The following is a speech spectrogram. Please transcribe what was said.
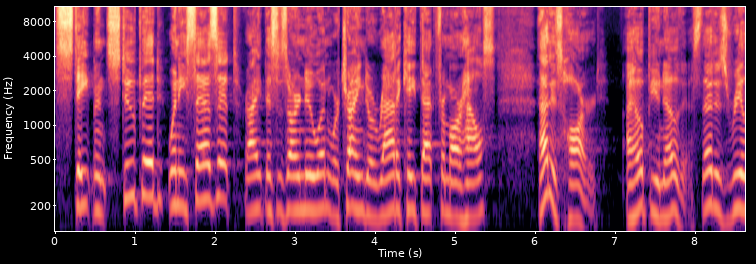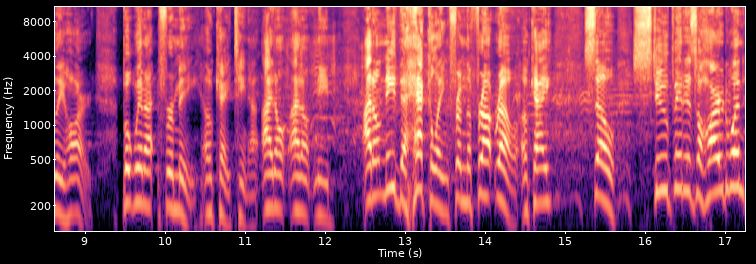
statement stupid when he says it, right? This is our new one. We're trying to eradicate that from our house. That is hard. I hope you know this. That is really hard. But when I, for me, okay, Tina, I don't, I don't need I don't need the heckling from the front row, okay? So, stupid is a hard one.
